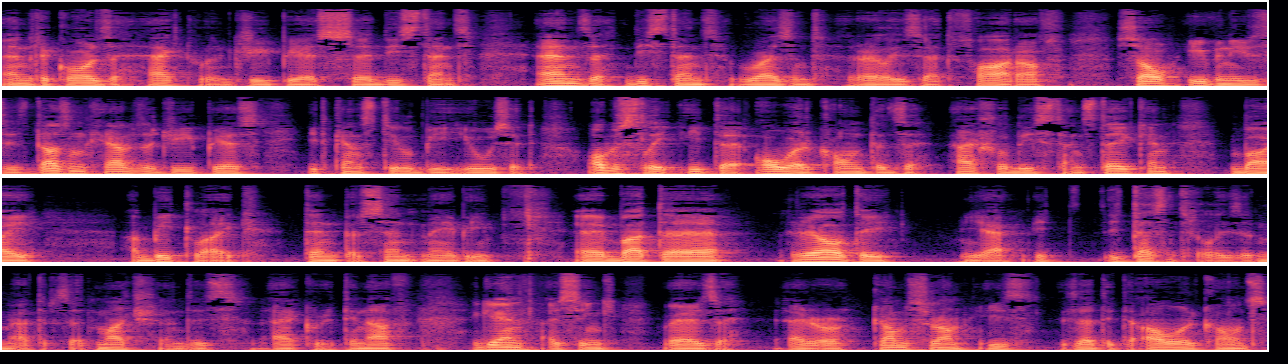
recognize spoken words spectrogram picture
and record the actual GPS uh, distance. And the distance wasn't really that far off, so even if it doesn't have the GPS, it can still be used. Obviously, it uh, overcounted the actual distance taken by a bit like 10% maybe. Uh, but uh, reality yeah it, it doesn't really matter that much and it's accurate enough. Again i think where the error comes from is that it overcounts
